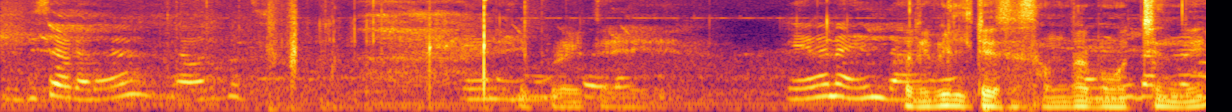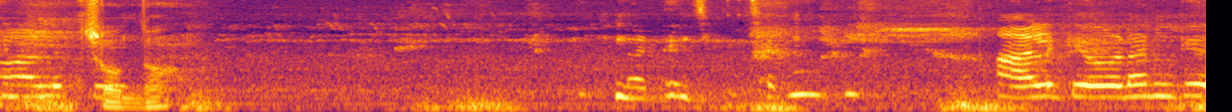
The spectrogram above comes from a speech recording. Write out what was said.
గుద్దిసావు కదా? ఎవరికి ఇప్పుడైతే ఏమైనా అయిందా? రివీల్ చేసే సందర్భం వచ్చింది. చూద్దాం. నటించి. వాళ్ళకి ఇవ్వడానికి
